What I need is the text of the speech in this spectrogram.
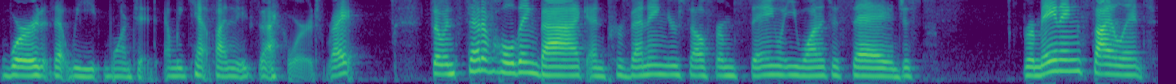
word that we wanted and we can't find the exact word, right? So instead of holding back and preventing yourself from saying what you wanted to say and just remaining silent,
